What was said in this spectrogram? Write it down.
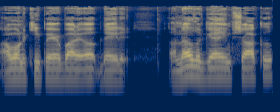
I want to keep everybody updated. Another game shocker.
